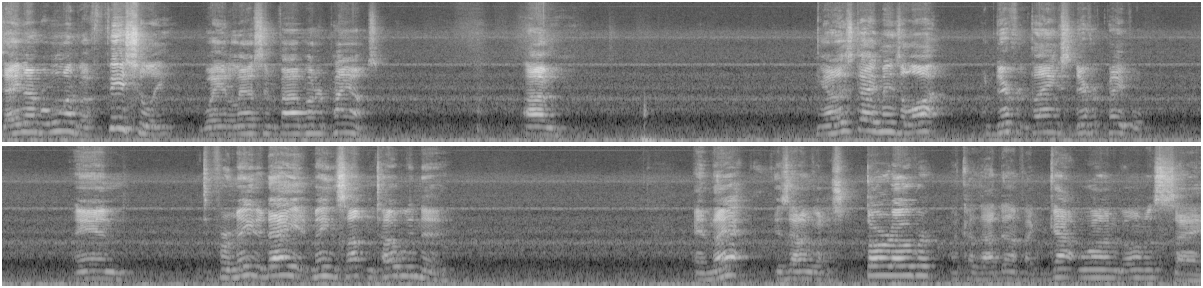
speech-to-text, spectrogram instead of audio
Day number one of officially weighing less than 500 pounds. Um, you know, this day means a lot of different things to different people. And for me today, it means something totally new. And that is that I'm going to start over because I done forgot what I'm going to say.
